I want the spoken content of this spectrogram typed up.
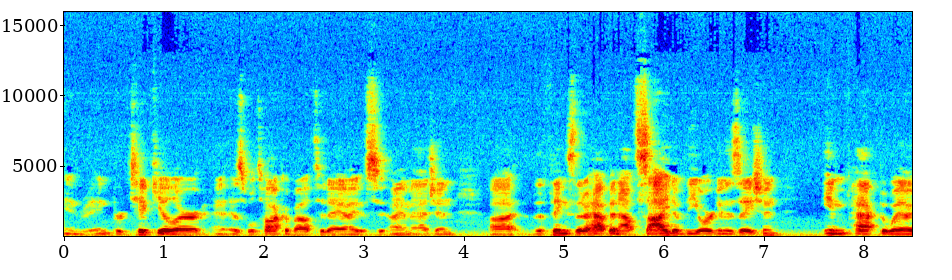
in, in particular, as we'll talk about today, I, I imagine uh, the things that happen outside of the organization impact the way I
